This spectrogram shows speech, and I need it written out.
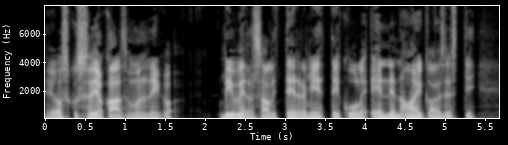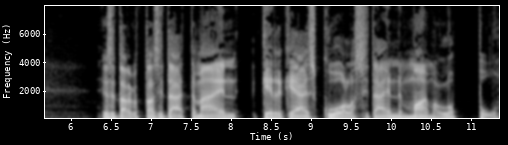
Joskus se, joka on semmoinen niin universaali termi, ettei kuole ennenaikaisesti. Ja se tarkoittaa sitä, että mä en kerkeäisi kuolla sitä ennen maailman loppuun.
